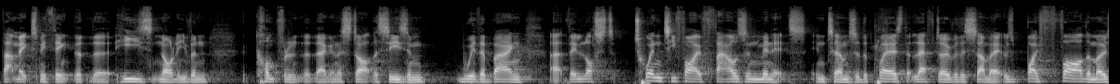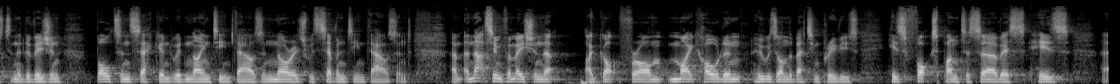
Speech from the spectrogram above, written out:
that makes me think that the, he's not even confident that they're going to start the season with a bang. Uh, they lost 25,000 minutes in terms of the players that left over the summer. It was by far the most in the division. Bolton second with 19,000, Norwich with 17,000. Um, and that's information that I got from Mike Holden, who was on the betting previews, his Fox Punter service, his uh,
